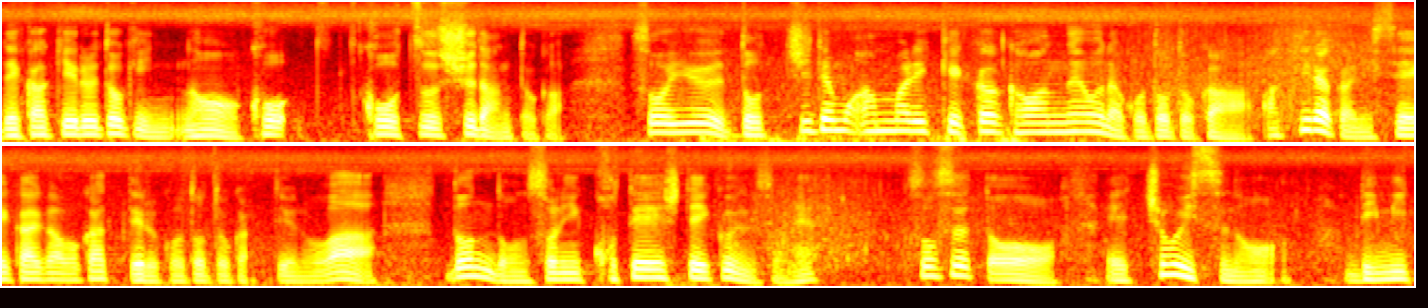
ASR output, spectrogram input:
出かける時の交通手段とかそういうどっちでもあんまり結果が変わんないようなこととか明らかに正解が分かってることとかっていうのはどんどんそれに固定していくんですよね。そうするとえチョイスのリミッ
